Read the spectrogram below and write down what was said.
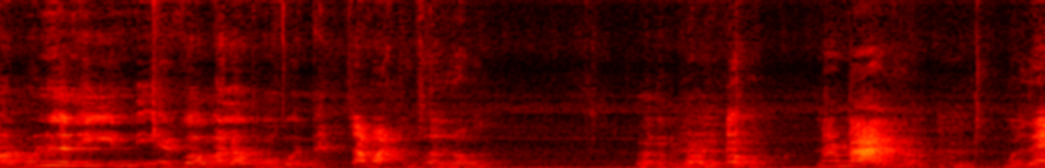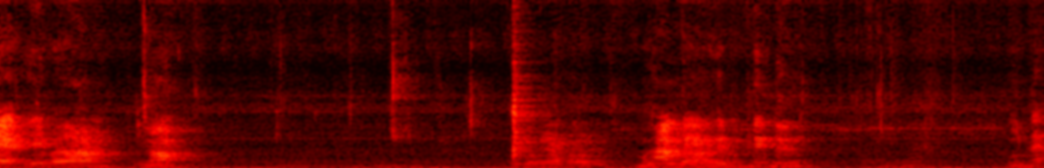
มันพูดเรื่องหินดิกลัวมาลงของคุณจังหวัดชุมชนลง มันบ่ายเนาะอืมมือแรกนี่ไปแล้วเนาะตรงนี้ครับมือห้ามเองเห็นมันดึงดึงอีกนะ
